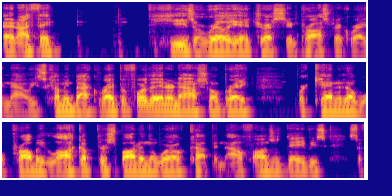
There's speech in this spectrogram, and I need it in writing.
And I think he's a really interesting prospect right now. He's coming back right before the international break, where Canada will probably lock up their spot in the World Cup. And Alphonso Davies is the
